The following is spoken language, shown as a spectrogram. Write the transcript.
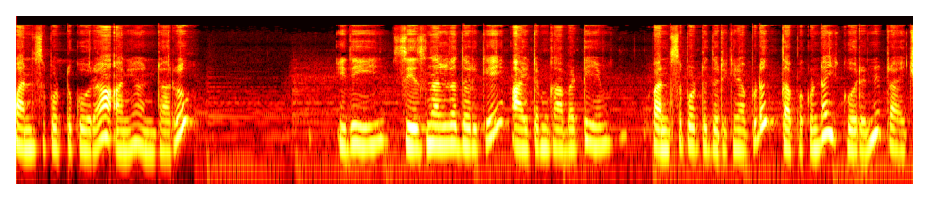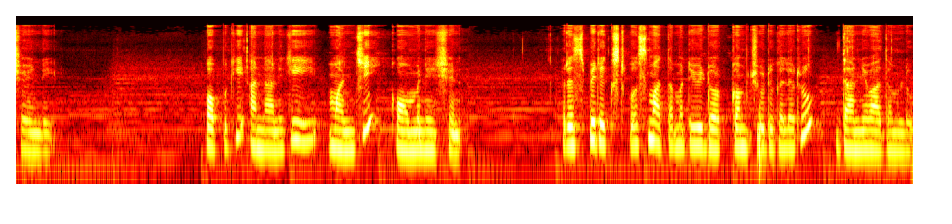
పనస పొట్టు కూర అని అంటారు. ఇది సీజనల్గా దొరికే ఐటెం కాబట్టి పనస పొట్టు దొరికినప్పుడు తప్పకుండా ఈ కూరని ట్రై చేయండి. పప్పుకి అన్నానికి మంచి కాంబినేషన్ రెసిపీ టెక్స్ట్ కోసం అత్తమ్మ టీవీ డాట్ కామ్ చూడగలరు. ధన్యవాదములు.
